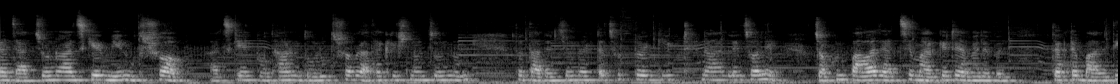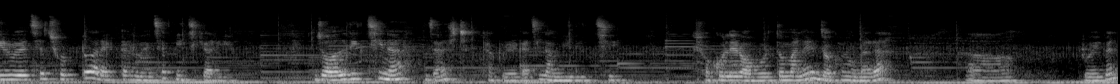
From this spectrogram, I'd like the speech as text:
আর যার জন্য আজকের মেন উৎসব, আজকের প্রধান দোল উৎসব রাধাকৃষ্ণর জন্যই। তো তাদের জন্য একটা ছোট্ট গিফট না আনলে চলে। যখন পাওয়া যাচ্ছে মার্কেটে অ্যাভেলেবেল তো একটা বালতি রয়েছে ছোট্ট আর একটা রয়েছে পিচকারি। জল দিচ্ছি না জাস্ট ঠাকুরের কাছে নামিয়ে দিচ্ছি। সকলের অবর্তমানে যখন ওনারা রইবেন,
